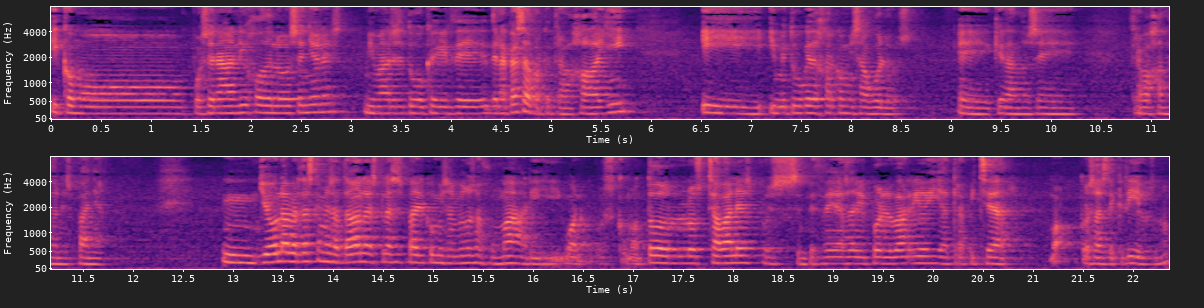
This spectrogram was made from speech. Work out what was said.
Y como pues era el hijo de los señores, mi madre se tuvo que ir de, de la casa porque trabajaba allí y, y, me tuvo que dejar con mis abuelos, eh, quedándose trabajando en España. Mm, yo la verdad es que me saltaba las clases para ir con mis amigos a fumar y bueno, pues como todos los chavales, pues empecé a salir por el barrio y a trapichear, bueno, cosas de críos, ¿no?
